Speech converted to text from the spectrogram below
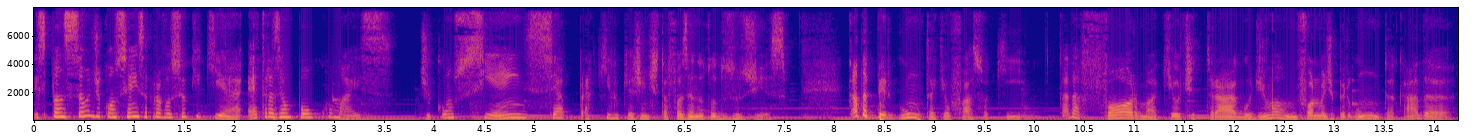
Expansão de consciência para você, o que, que é? É trazer um pouco mais de consciência para aquilo que a gente está fazendo todos os dias. Cada pergunta que eu faço aqui, cada forma que eu te trago, de uma forma de pergunta, cada,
